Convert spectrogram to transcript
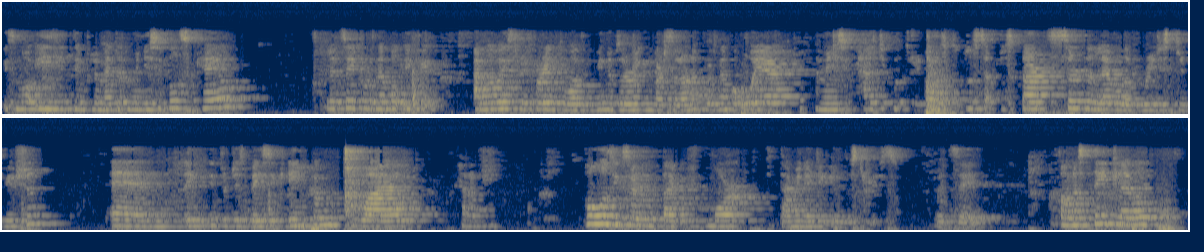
is more easy to implement at municipal scale. Let's say, for example, if it, I'm always referring to what we've been observing in Barcelona, for example, where a municipality could reduce to, to start certain level of redistribution and introduce basic income while kind of posing certain type of more contaminating industries, let's say. On a state level,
